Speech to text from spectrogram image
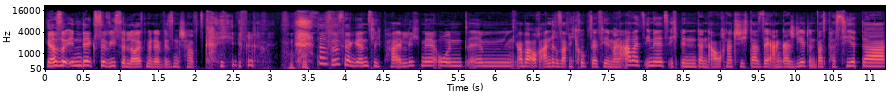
Ja, so Indexe, wie es so läuft mit der Wissenschaftskarriere. das ist ja gänzlich peinlich, ne? Und ähm, aber auch andere Sachen. Ich gucke sehr viel in meine Arbeits-E-Mails. Ich bin dann auch natürlich da sehr engagiert und was passiert da.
